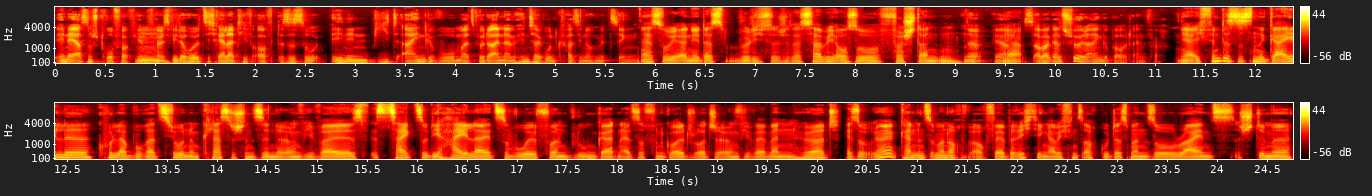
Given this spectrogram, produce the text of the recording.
In der ersten Strophe auf jeden mhm. Fall. Es wiederholt sich relativ oft. Es ist so in den Beat eingewoben, als würde einer im Hintergrund quasi noch mitsingen. Ach so, ja, nee, das würde ich, das habe ich auch so verstanden. Ne? Ja, ja. Ist aber ganz schön eingebaut einfach. Ja, ich finde, es ist eine geile Kollaboration im klassischen Sinne irgendwie, weil es, es zeigt so die Highlights sowohl von Blumengarten als auch von Gold Roger irgendwie, weil man hört, also ne, kann uns immer noch auch wer berichtigen, aber ich finde es auch gut, dass man so Ryans Stimme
